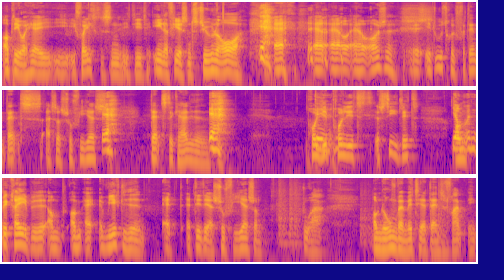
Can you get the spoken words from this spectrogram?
oplever her i, i, i forelskelsen i dit 81. 20. år, Ja. er, er, er, er jo også øh, et udtryk for den dans, altså Sofias Ja. dans til kærligheden. Ja, Prøv det- lige, prøv lige at sige lidt Jo, om men- begrebet, om, om af virkeligheden, at, at det der Sofia, som du har om nogen været med til at danse frem ind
